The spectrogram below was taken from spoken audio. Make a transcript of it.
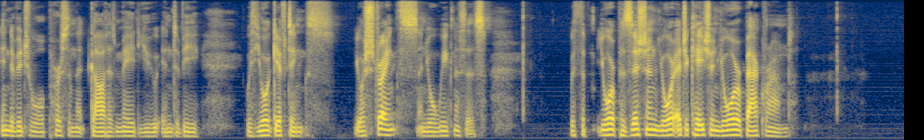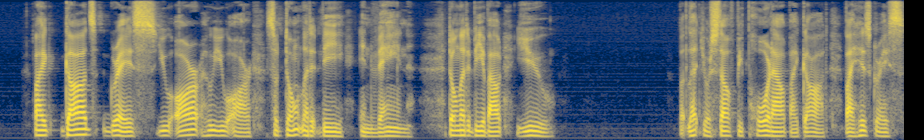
individual person that God has made you into be with your giftings, your strengths, and your weaknesses, with the, your position, your education, your background. By God's grace, you are who you are, so don't let it be in vain. Don't let it be about you. But let yourself be poured out by God, by His grace,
